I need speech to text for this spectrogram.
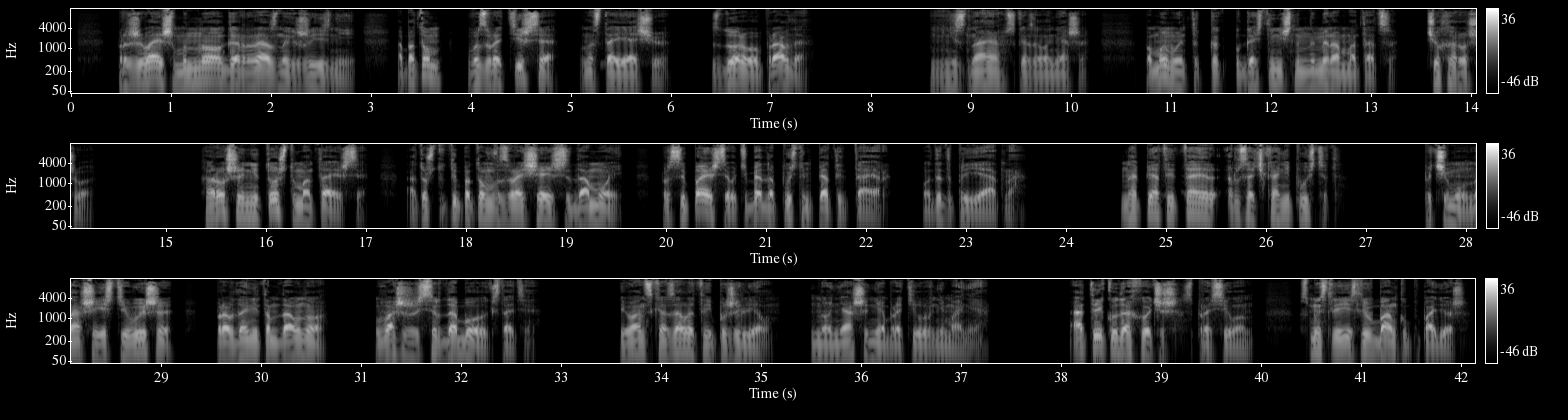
Проживаешь много разных жизней, а потом возвратишься в настоящую. Здорово, правда? «Не знаю», — сказала Няша. «По-моему, это как по гостиничным номерам мотаться. Чего хорошего?» «Хорошее не то, что мотаешься, а то, что ты потом возвращаешься домой. Просыпаешься, у тебя, допустим, пятый тайр. Вот это приятно». «На пятый тайр русачка не пустят». «Почему? Наши есть и выше. Правда, они там давно. Ваши же сердоболы, кстати». Иван сказал это и пожалел, но Няша не обратила внимания. «А ты куда хочешь?» — спросил он. «В смысле, если в банку попадешь?»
